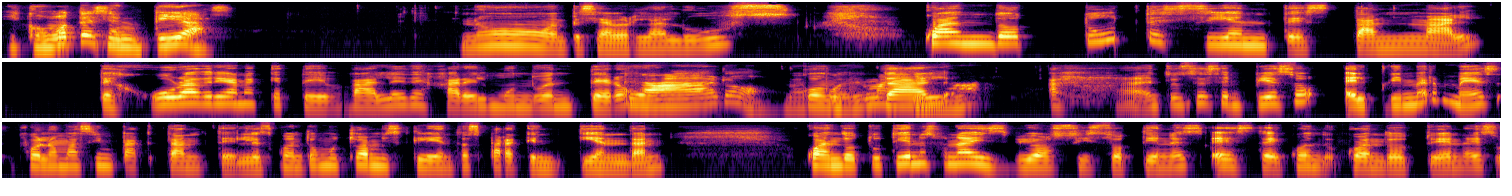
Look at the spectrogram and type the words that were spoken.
¿Y cómo te sentías? No, empecé a ver la luz. Cuando tú te sientes tan mal, te juro, Adriana, que te vale dejar el mundo entero. Claro, me con tal. Ajá, entonces empiezo, el primer mes fue lo más impactante. Les cuento mucho a mis clientes para que entiendan. Cuando tú tienes una disbiosis o tienes, este, cuando, cuando tienes,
